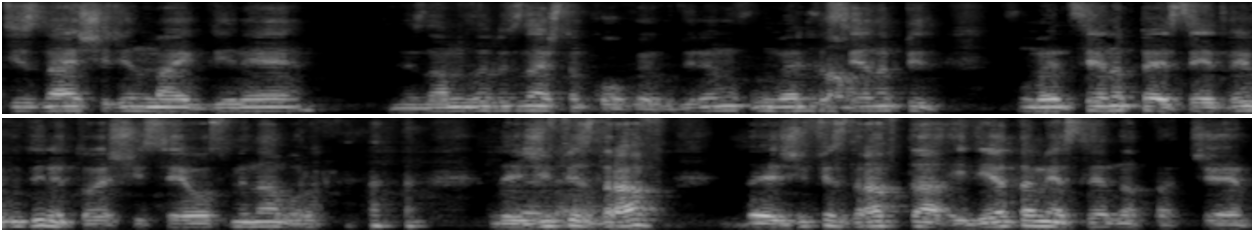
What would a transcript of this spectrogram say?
Ти знаеш един Майк Дине, не знам дали знаеш на колко е години, но в момента си е на, в момента си е на 52 години, той е 68 набор. да е жив и здрав, да е жив и здрав. Та, идеята ми е следната, че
